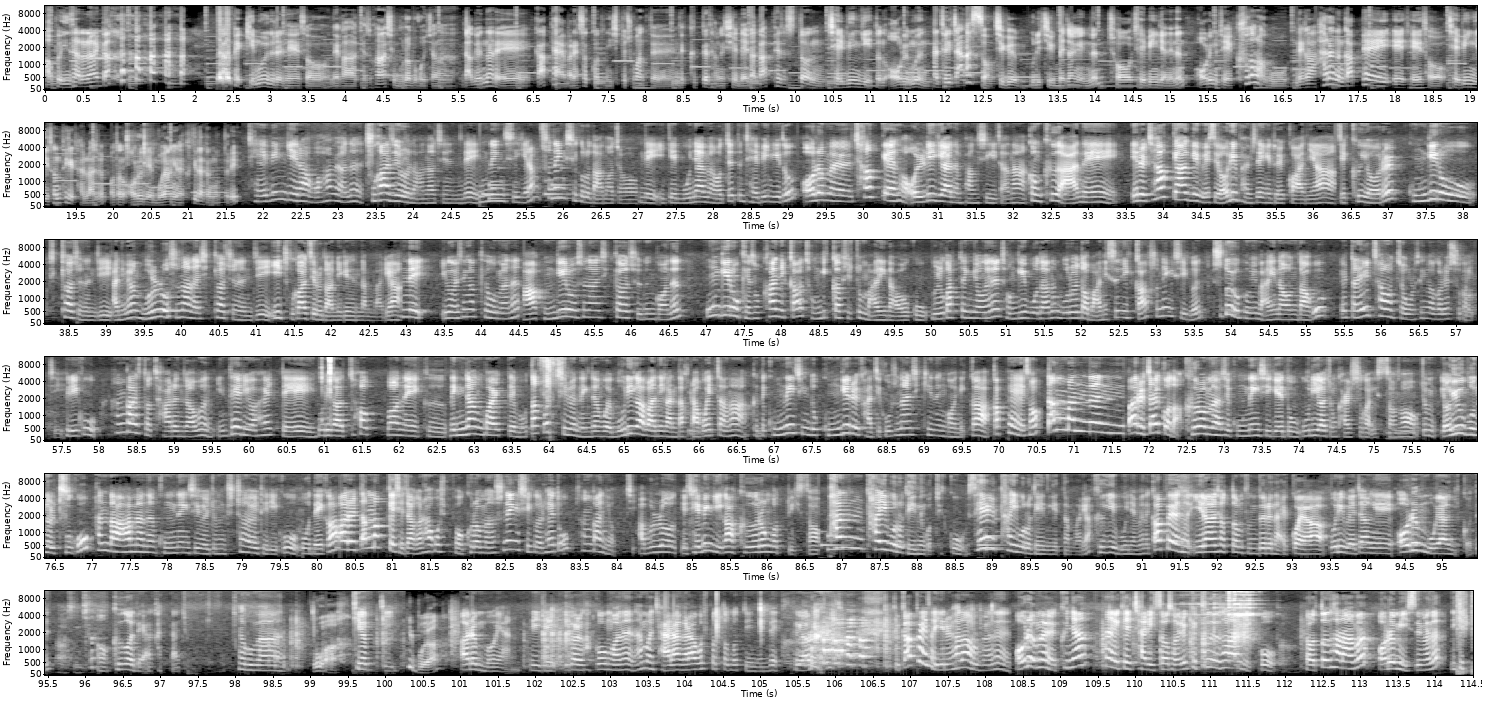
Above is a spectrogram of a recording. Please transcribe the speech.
앞으로 인사를 할까? 카페 기물들에 대해서 내가 계속 하나씩 물어보고 있잖아. 나도 옛날에 카페 알바를 했었거든, 20대 초반 때. 근데 그때 당시에 내가 카페에서 쓰던 제빙기 있던 얼음은 한 되게 작았어. 지금 우리 지금 매장에 있는 저 제빙기 안에는 얼음이 되게 크더라고. 내가 하려는 카페에 대해서 제빙기의 선택이 달라져? 어떤 얼음의 모양이나 크기라든 것들이? 제빙기라고 하면은 두 가지로 나눠지는데 냉식이랑 순행식으로 나눠져. 근데 이게 뭐냐면 어쨌든 제빙기도 얼음을 차갑게 해서 얼리게 하는 방식이잖아. 그럼 그 안에 얘를 차갑게 하기 위해서 열이 발생이 될 거 아니야. 이제 그 열을 공기로 식혀주는지 아니면 물로 순환을 시켜주는지 이 두 가지로 나뉘게 된단 말이야. 근데 이걸 생각해보면은 아 공기로 순환시켜주는 거는 공기로 계속 하니까 전기값이 좀 많이 나오고 물 같은 경우에는 전기보다는 물을 더 많이 쓰니까 순행식은 수도 요금이 많이 나온다고 일단 1차원적으로 생각을 할 수가 있지. 그리고 한 가지 더 다른 점은 인테리어 할 때 우리가 첫번에 그 냉장고 할 때 뭐 딱 꽂히면 냉장고에 무리가 많이 간다 라고 했잖아. 근데 공냉식도 공기를 가지고 순환시키는 거니까 카페에서 딱 맞는 바를 짤 거다. 그러면 사실 공냉식에도 무리가 좀 갈 수가 있어서 좀 여유분을 두고 한다 하면은 공냉식을 좀 추천을 드리고 뭐 내가 바를 딱 맞게 제작을 하고 싶어 그러면 순행식을 해도 상관이 없지. 아 물론 제빙기가 그런 것도 있어. 판 타입으로 돼 있는 것도 있고 셀 타입으로 돼 있는 게 있단 말이야. 그게 뭐냐면 카페에서 일하셨던 분들은 알 거야. 우리 매장에 얼음 모양 있거든. 아, 진짜? 어 그거 내가 갖다 줄게. 여기 보면 우와. 귀엽지. 이게 뭐야? 얼음 모양. 이제 이걸 갖고 온 거는 한번 자랑을 하고 싶었던 것도 있는데 그 여러 가지 그 카페에서 일을 하다 보면은 얼음을 그냥 그냥 이렇게 잘 있어서 이렇게 푸는 사람이 있고 어떤 사람은 얼음이 있으면은 이렇게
